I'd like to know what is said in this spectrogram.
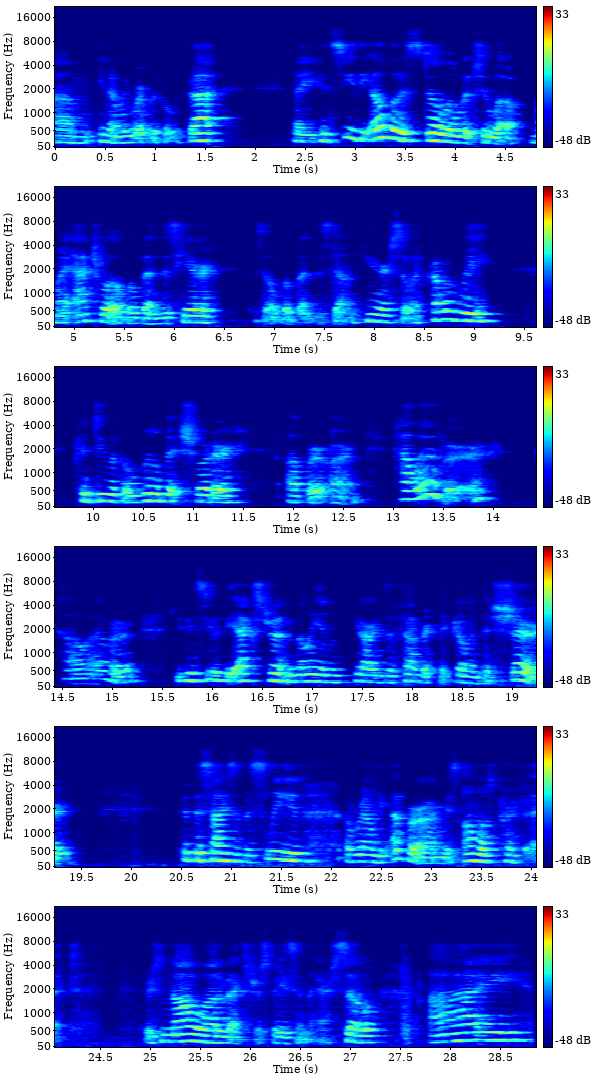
um, you know, we work with what we've got. Now you can see the elbow is still a little bit too low. My actual elbow bend is here. This elbow bend is down here. So I probably could do with a little bit shorter upper arm. However, however, you can see with the extra million yards of fabric that go in this shirt, that the size of the sleeve around the upper arm is almost perfect. There's not a lot of extra space in there. So I,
